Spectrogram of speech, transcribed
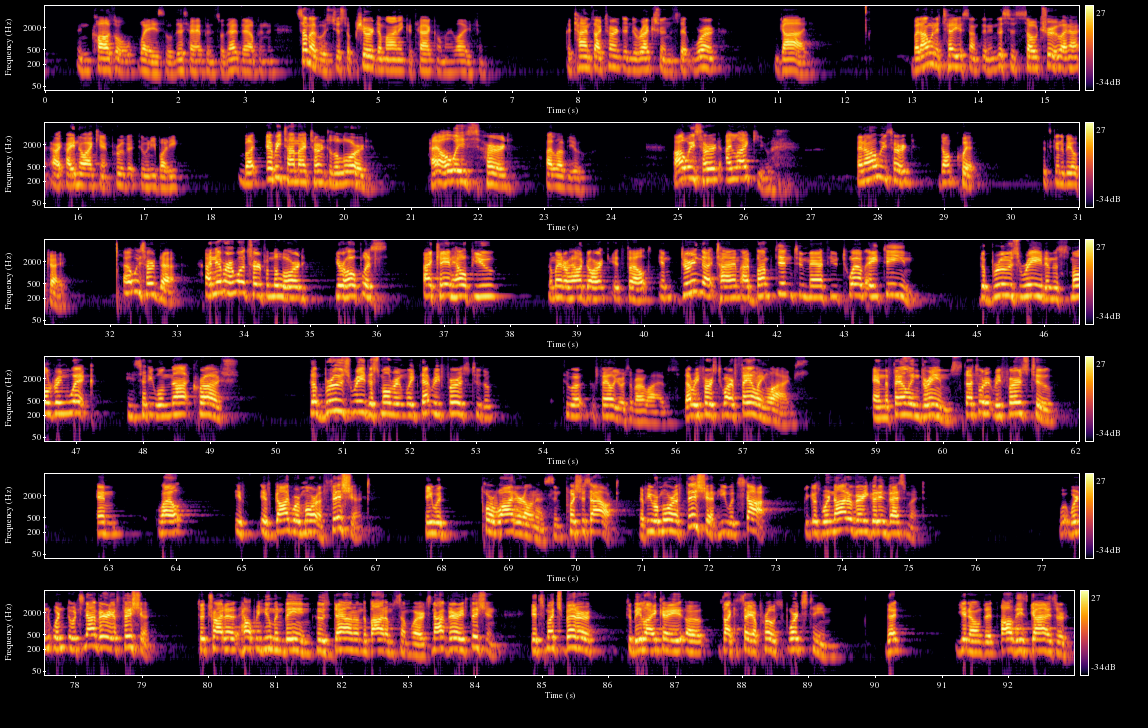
in causal ways. So this happened, so that happened. Some of it was just a pure demonic attack on my life. And at times I turned in directions that weren't God. But I want to tell you something, and this is so true, and I, I know I can't prove it to anybody. But every time I turned to the Lord, I always heard, I love you. I always heard, I like you. And I always heard, don't quit. It's going to be okay. I always heard that. I never once heard from the Lord, you're hopeless. I can't help you, no matter how dark it felt. And during that time, I bumped into Matthew 12, 18. The bruised reed and the smoldering wick. He said he will not crush. The bruised reed, the smoldering wick, that refers to the to uh, the failures of our lives. That refers to our failing lives and the failing dreams. That's what it refers to. And while if, if God were more efficient, He would pour water on us and push us out. If He were more efficient, He would stop because we're not a very good investment. We're, we're, it's not very efficient to try to help a human being who's down on the bottom somewhere. It's not very efficient. It's much better to be like a, a like say a pro sports team that you know that all these guys are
